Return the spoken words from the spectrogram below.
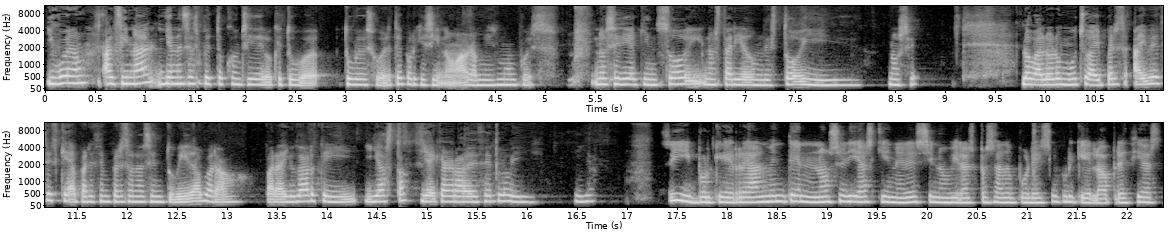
Y bueno, al final yo en ese aspecto considero que tuve, tuve suerte, porque si no, ahora mismo pues no sería quien soy, no estaría donde estoy, y no sé. Lo valoro mucho. Hay, hay veces que aparecen personas en tu vida para, para ayudarte y, ya está, y hay que agradecerlo y, y ya. Sí, porque realmente no serías quien eres si no hubieras pasado por eso, porque lo aprecias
